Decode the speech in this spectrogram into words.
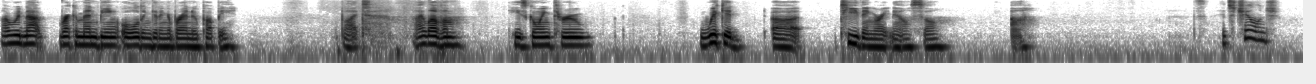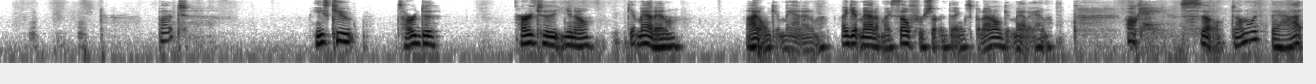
I would not recommend being old and getting a brand new puppy. But I love him. He's going through wicked uh, teething right now, so uh, it's, a challenge. But he's cute. It's hard to hard to, you know, get mad at him. I don't get mad at him. I get mad at myself for certain things, but I don't get mad at him. Okay, so done with that.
